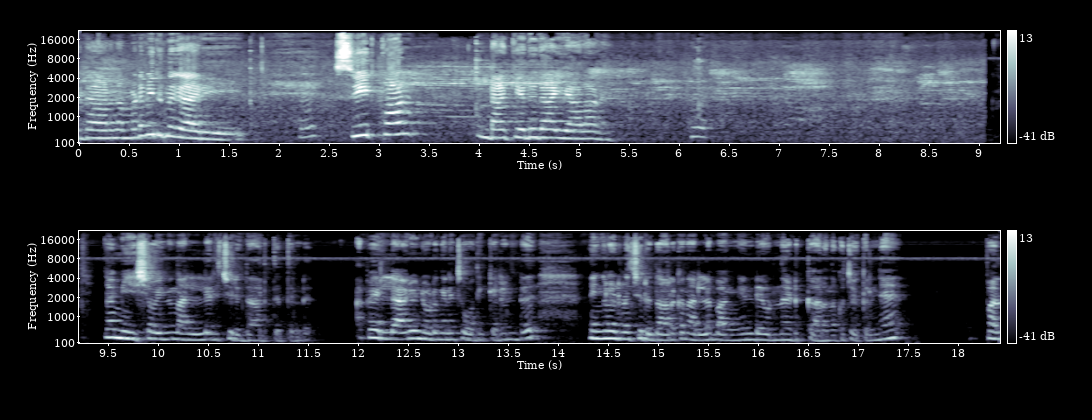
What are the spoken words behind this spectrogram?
ഇതാണ് നമ്മുടെ വിരുന്നുകാരി. സ്വീറ്റ് കോൺ ഉണ്ടാക്കിയത് ഇതാ ഇയാളാണ്. ഞാൻ മീഷോയിൽ നിന്ന് നല്ലൊരു ചുരിദാർ എടുത്തിട്ടുണ്ട്. അപ്പോൾ എല്ലാവരും എന്നോട് ഇങ്ങനെ ചോദിക്കലുണ്ട്. നിങ്ങളിടുന്ന ചുരിദാറൊക്കെ നല്ല ഭംഗിയുണ്ട് എവിടെ എടുക്കാറെന്നൊക്കെ ചോദിക്കൽ ഞാൻ പല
